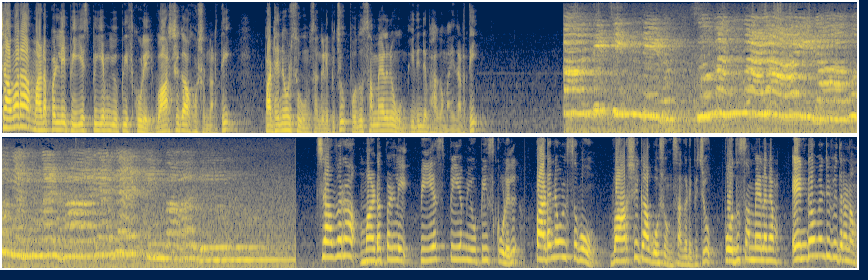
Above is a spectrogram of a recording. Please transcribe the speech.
Chavara Madappally P S P M U P സ്കൂളിൽ വാർഷികാഘോഷം നടത്തി. പഠനോത്സവവും സംഘടിപ്പിച്ചു. പൊതുസമ്മേളനവും ഇതിന്റെ ഭാഗമായി നടത്തി. Chavara Madappally P S P M U P സ്കൂളിൽ പഠനോത്സവവും വാർഷികാഘോഷവും സംഘടിപ്പിച്ചു. പൊതുസമ്മേളനം എൻഡോമെന്റ് വിതരണം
